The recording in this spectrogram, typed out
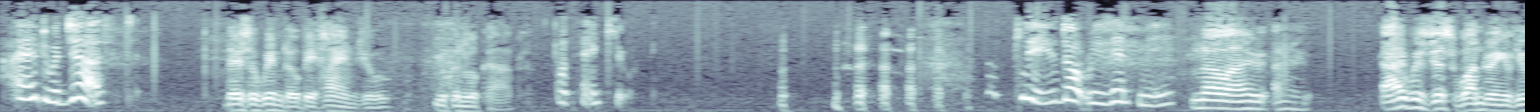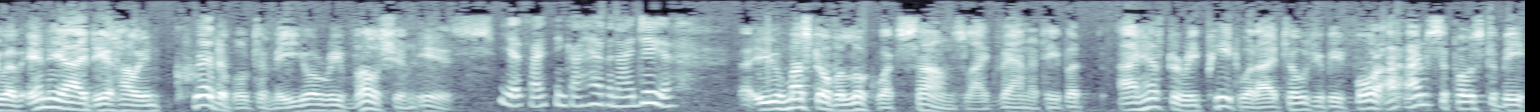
I have to adjust. There's a window behind you. You can look out. Oh, thank you. Please don't resent me. No, I, I, I was just wondering if you have any idea how incredible to me your revulsion is. Yes, I think I have an idea. Uh, you must overlook what sounds like vanity, but I have to repeat what I told you before. I, I'm supposed to be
